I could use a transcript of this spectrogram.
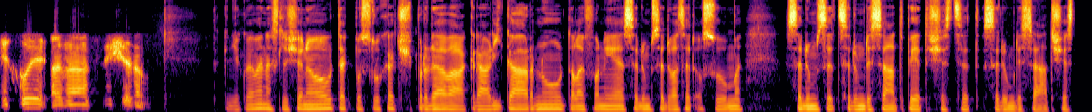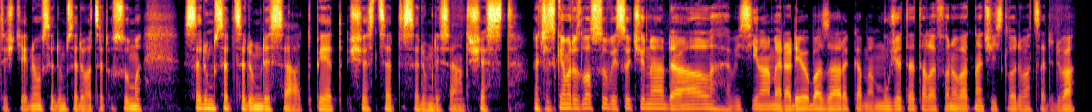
Děkuji a na slyšenou. Tak děkujeme naslyšenou. Tak posluchač prodává králíkárnu, telefon je 728 775 676, ještě jednou 728 775 676. Na Českém rozhlasu Vysočina dál vysíláme Radiobazar, kam můžete telefonovat na číslo 22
